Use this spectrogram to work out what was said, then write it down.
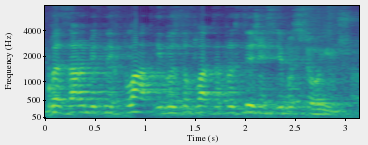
без заробітних плат і без доплат за престижність і без всього іншого.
